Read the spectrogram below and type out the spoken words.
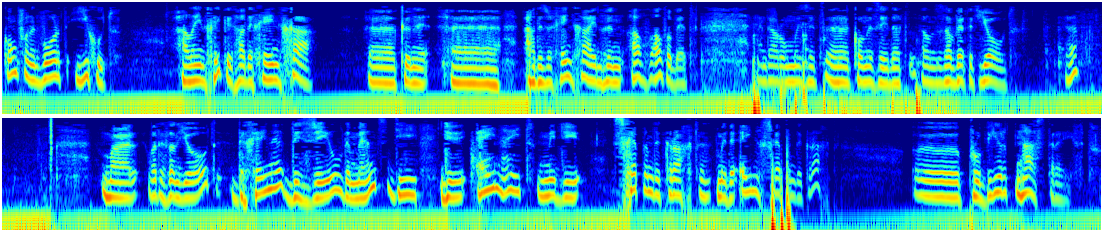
komt van het woord Jehud. Alleen Grieken hadden geen ga uh, kunnen, uh, hadden ze geen ga in hun al alfabet. En daarom is het, uh, konden ze dat, dan, dan werd het Jood. Maar wat is dan Jood? Degene, de ziel, de mens, die de eenheid met die scheppende krachten, met de enige scheppende kracht, probeert nastreeft.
